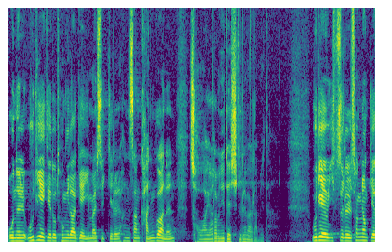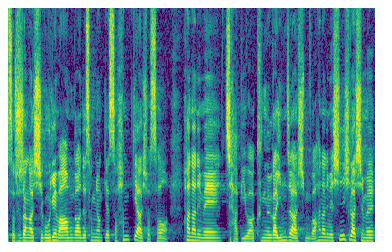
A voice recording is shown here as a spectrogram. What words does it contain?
오늘 우리에게도 동일하게 임할 수 있기를 항상 간구하는 저와 여러분이 되시기를 바랍니다. 우리의 입술을 성령께서 주장하시고 우리의 마음 가운데 성령께서 함께 하셔서 하나님의 자비와 긍휼과 인자하심과 하나님의 신실하심을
